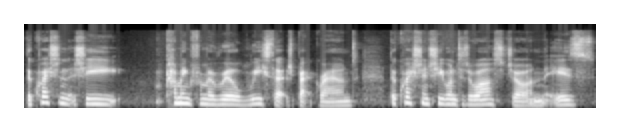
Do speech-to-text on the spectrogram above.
the question that she coming from a real research background, the question she wanted to ask John is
